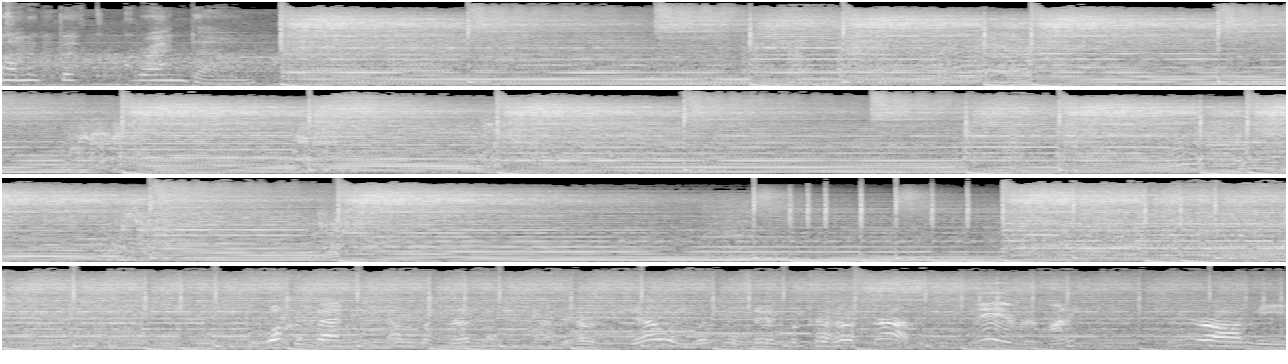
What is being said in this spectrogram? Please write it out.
Welcome to the Comic Book Rundown. Welcome back to Comic Book Rundown. I'm your host Joe, and with me today is my co-host Rob. Hey everybody! We are on the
